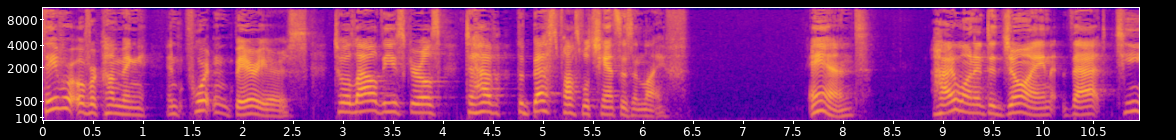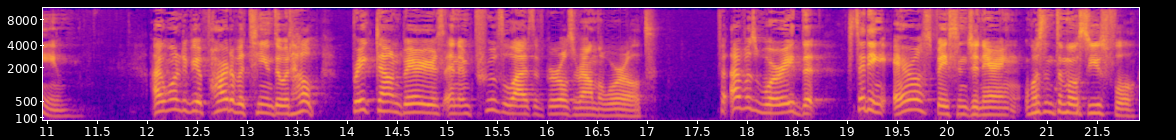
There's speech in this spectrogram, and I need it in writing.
they were overcoming important barriers to allow these girls to have the best possible chances in life. And I wanted to join that team. I wanted to be a part of a team that would help break down barriers and improve the lives of girls around the world. But I was worried that studying aerospace engineering wasn't the most useful.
